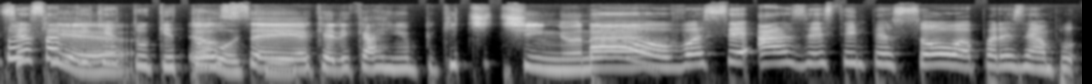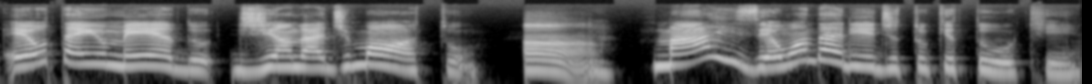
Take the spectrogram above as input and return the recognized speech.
Você sabe o que é tuk-tuk? Eu sei, aquele carrinho piquititinho, né? Pô, você, às vezes tem pessoa, por exemplo, eu tenho medo de andar de moto. Ah. Mas eu andaria de tuk-tuk.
